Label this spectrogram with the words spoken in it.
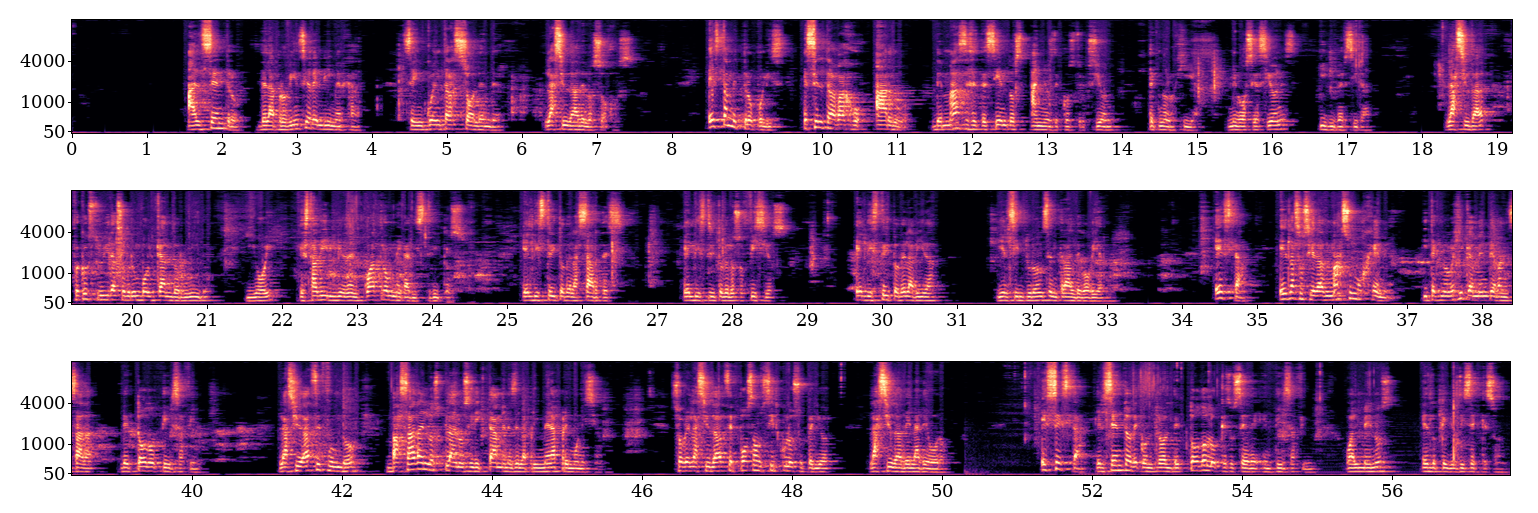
Al centro de la provincia de Limerhad se encuentra Solender, la ciudad de los ojos. Esta metrópolis es el trabajo arduo de más de 700 años de construcción, tecnología, negociaciones y diversidad. La ciudad fue construida sobre un volcán dormido y hoy está dividida en cuatro megadistritos. El distrito de las artes, el distrito de los oficios, el distrito de la vida y el cinturón central de gobierno. Esta es la sociedad más homogénea y tecnológicamente avanzada de todo Tirsafin. La ciudad se fundó basada en los planos y dictámenes de la primera premonición. Sobre la ciudad se posa un círculo superior, la ciudadela de oro. Es esta el centro de control de todo lo que sucede en Tirsafin, o al menos es lo que ellos dicen que son.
